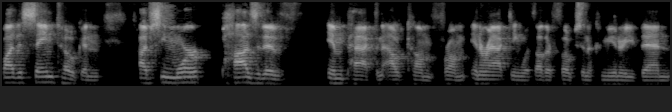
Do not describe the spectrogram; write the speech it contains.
by the same token, I've seen more positive impact and outcome from interacting with other folks in a community than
